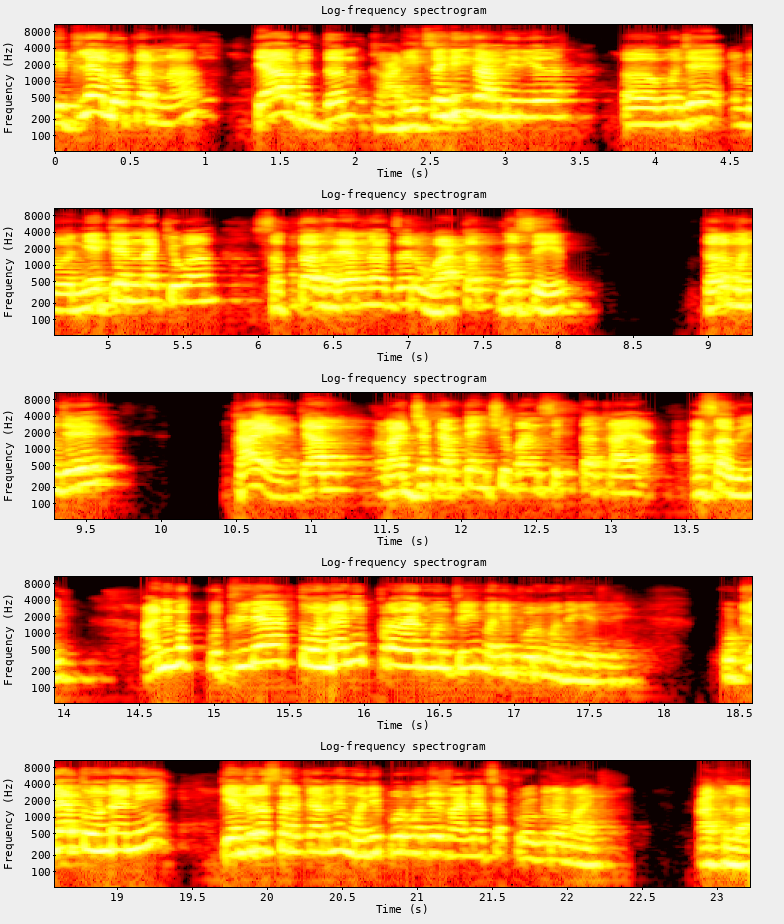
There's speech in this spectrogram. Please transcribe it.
तिथल्या लोकांना त्याबद्दल गाडीचंही गांभीर्य म्हणजे नेत्यांना किंवा सत्ताधाऱ्यांना जर वाटत नसेल तर म्हणजे काय? त्या राज्यकर्त्यांची मानसिकता काय असावी? आणि मग कुठल्या तोंडाने प्रधानमंत्री मणिपूरमध्ये घेतले कुठल्या तोंडाने केंद्र सरकारने मणिपूरमध्ये जाण्याचा प्रोग्राम आखला?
